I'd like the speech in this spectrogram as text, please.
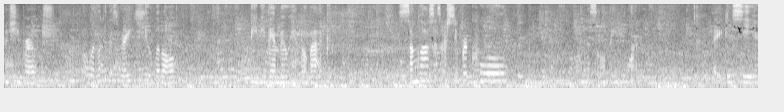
Gucci brooch. Oh, and look at this very cute little baby bamboo handle bag. Sunglasses are super cool. And this little baby one. There you can see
